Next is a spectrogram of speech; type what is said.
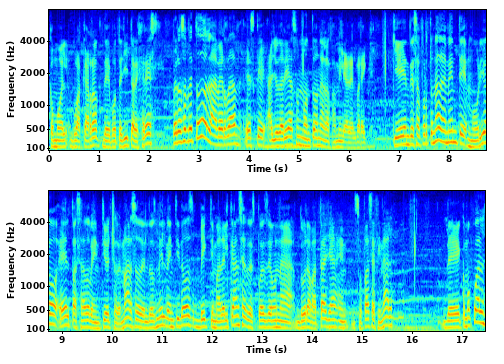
como el guacarroc de botellita de Jerez, pero sobre todo la verdad es que ayudarías un montón a la familia del Break, quien desafortunadamente murió el pasado 28 de marzo del 2022 víctima del cáncer después de una dura batalla en su fase final, de como cual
